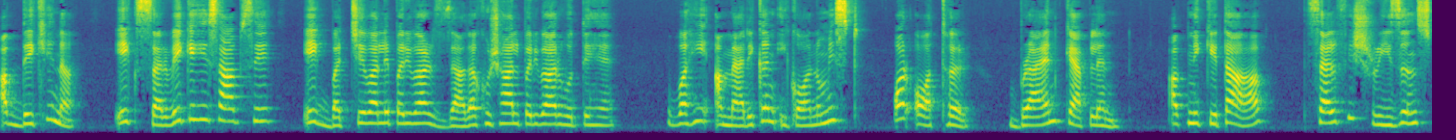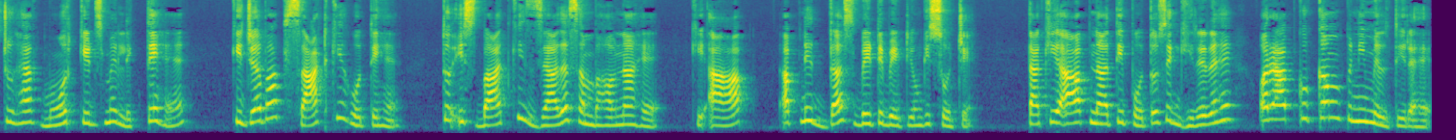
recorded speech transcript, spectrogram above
अब देखिए ना, एक सर्वे के हिसाब से एक बच्चे वाले परिवार ज़्यादा खुशहाल परिवार होते हैं। वहीं अमेरिकन इकोनॉमिस्ट और ऑथर ब्रायन कैपलन अपनी किताब selfish reasons to have more kids में लिखते हैं कि जब आप साठ के होते हैं तो इस बात की ज़्यादा संभावना है कि आप अपने दस बेटे बेटियों की सोचें, ताकि आप नाती पोतों से घिरे रहें और आपको कंपनी मिलती रहे।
